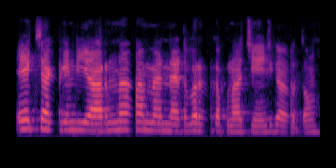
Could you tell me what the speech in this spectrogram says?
एक सेकंड यार ना मैं नेटवर्क अपना चेंज करता हूँ।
